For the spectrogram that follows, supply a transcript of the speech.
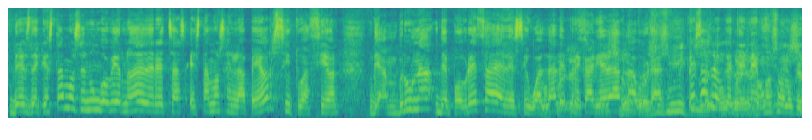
desde que estamos en un gobierno de derechas, estamos en la peor situación de hambruna, de pobreza, de desigualdad, No de precariedad eso. Laboral. eso es Eso lo que tenemos. vamos a lo que y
